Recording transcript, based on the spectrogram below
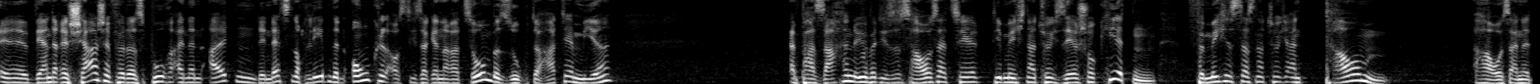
äh, während der Recherche für das Buch einen alten, den letzten noch lebenden Onkel aus dieser Generation besuchte, hat er mir ein paar Sachen über dieses Haus erzählt, die mich natürlich sehr schockierten. Für mich ist das natürlich ein Traumhaus, eine,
